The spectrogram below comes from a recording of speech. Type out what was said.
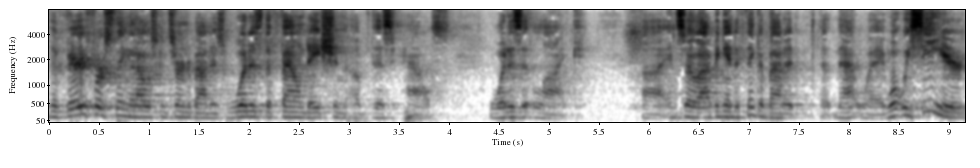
the very first thing that I was concerned about is what is the foundation of this house? What is it like? Uh, and so I began to think about it that way. What we see here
